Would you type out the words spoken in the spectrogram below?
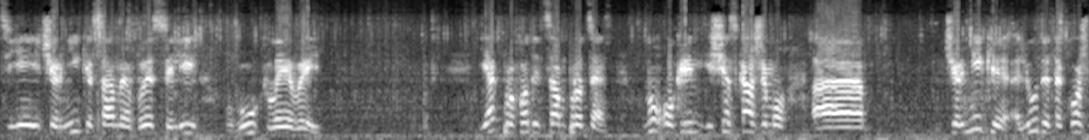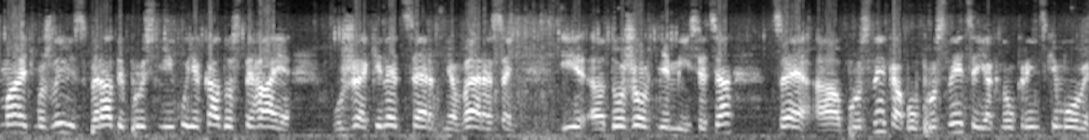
цієї черніки саме в селі Гукливий. Як проходить сам процес? Ну, окрім і ще скажемо, черніки люди також мають можливість збирати брусніку, яка достигає уже кінець серпня, вересень і е, до жовтня місяця. Це брусника або брусниця, як на українській мові.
